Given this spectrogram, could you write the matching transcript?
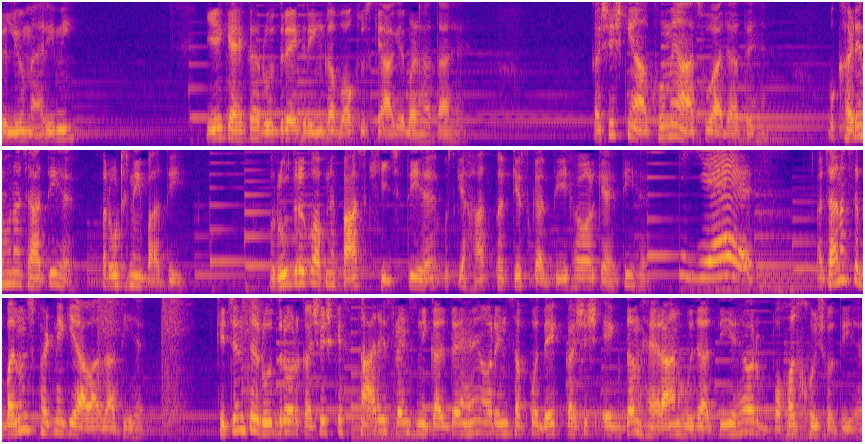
विल यू मैरी मी ये कहकर रुद्र एक रिंग का बॉक्स उसके आगे बढ़ाता है। कशिश की आँखों में आँसू आ जाते हैं। वो खड़े होना चाहती है पर उठ नहीं पाती। रुद्र को अपने पास खींचती है उसके हाथ पर किस करती है और कहती है यस अचानक से बलून्स फटने की आवाज़ आती है। किचन से रुद्र और कशिश के सारे फ्रेंड्स निकलते हैं और इन सबको देख कशिश एकदम हैरान हो जाती है और बहुत खुश होती है।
